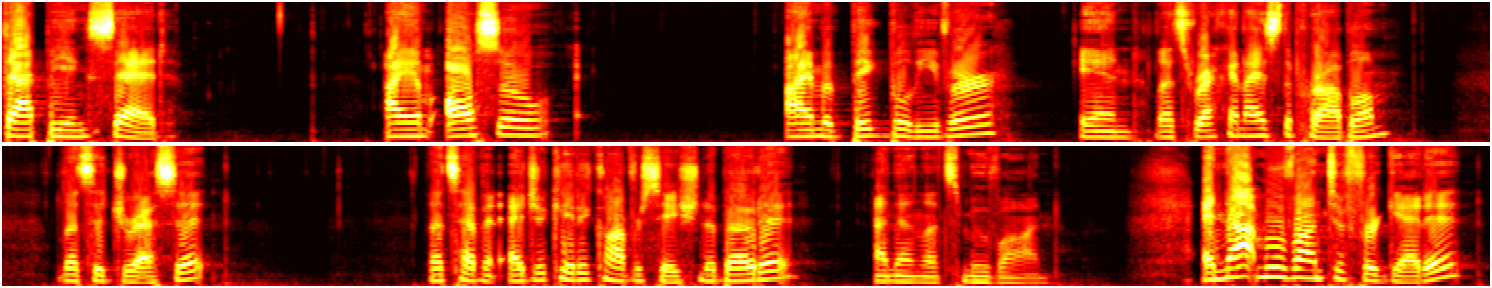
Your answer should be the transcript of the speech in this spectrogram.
That being said, I am also I'm a big believer in let's recognize the problem, let's address it, let's have an educated conversation about it, and then let's move on. And not move on to forget it,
